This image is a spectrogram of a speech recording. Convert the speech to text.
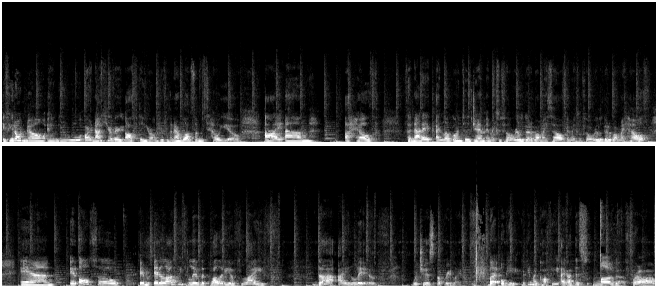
If you don't know and you are not here very often, you're only here for the nail vlogs, let me tell you. I am a health fanatic. I love going to the gym. It makes me feel really good about myself. It makes me feel really good about my health. And it also, it, it allows me to live the quality of life that I live, which is a great life. But okay, drinking my coffee, I got this mug from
